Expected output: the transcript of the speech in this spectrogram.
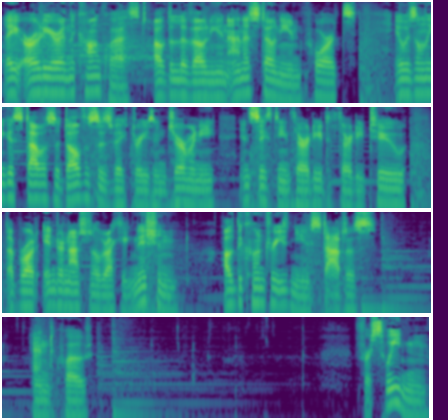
lay earlier in the conquest of the Livonian and Estonian ports, it was only Gustavus Adolphus's victories in Germany in 1630 32 that brought international recognition of the country's new status. For Sweden,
